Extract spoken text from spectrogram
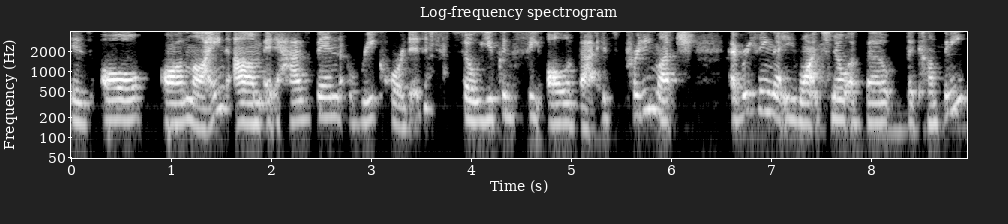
is all online. Um, it has been recorded, so you can see all of that. It's pretty much everything that you want to know about the company.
